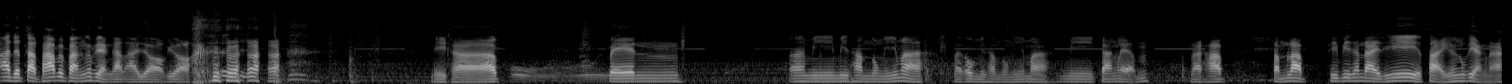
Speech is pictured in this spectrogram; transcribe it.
อะเดี๋ยวตัดภาพไปฟังเครื่องเสียงกันอะหยอกหยอก นี่ครับ โอ้ยเป็นอ่ามีมีทำตรงนี้มานะครับมีทำตรงนี้มา มีกลางแหลมนะครับสำหรับพี่ๆท่านใดที่ใส่เครื่องเสียงนะ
